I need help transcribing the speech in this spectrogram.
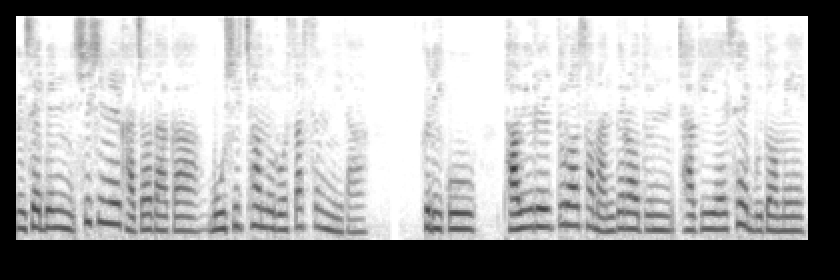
요셉은 시신을 가져다가 모시천으로 쌌습니다. 그리고 바위를 뚫어서 만들어둔 자기의 새 무덤에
